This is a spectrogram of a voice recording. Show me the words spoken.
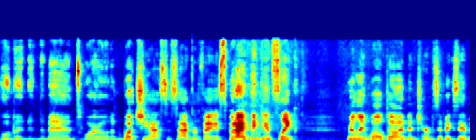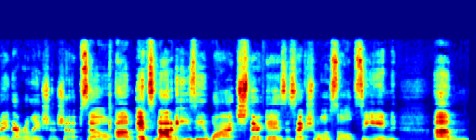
woman in the man's world and what she has to sacrifice. Mm-hmm. But I think it's like really well done in terms of examining that relationship. So, um it's not an easy watch. There is a sexual assault scene. Um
